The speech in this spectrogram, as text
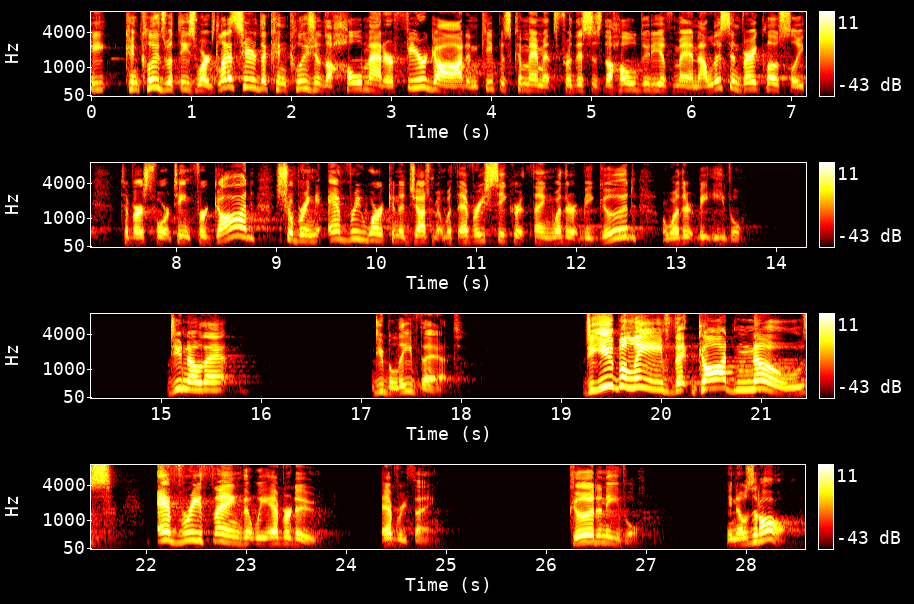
He concludes with these words Let us hear the conclusion of the whole matter. Fear God and keep his commandments, for this is the whole duty of man. Now, listen very closely to verse 14. For God shall bring every work into judgment with every secret thing, whether it be good or whether it be evil. Do you know that? Do you believe that? Do you believe that God knows everything that we ever do? Everything. Good and evil. He knows it all.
